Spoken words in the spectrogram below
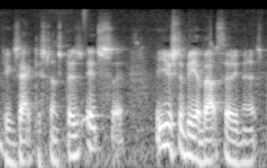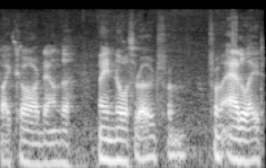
the exact distance, but it's, it's uh, it used to be about 30 minutes by car down the main North Road from, from Adelaide,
